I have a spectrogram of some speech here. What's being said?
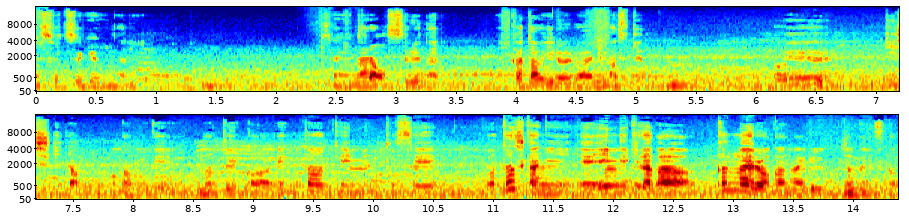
あ卒業なりさよならをするなり言い方はいろいろありますけどそういう儀式だったのでなんというかエンターテインメント性は確かにえ演劇だから考えるは考えるじゃないですか。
